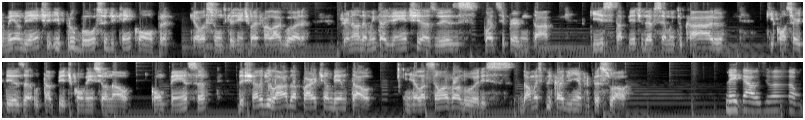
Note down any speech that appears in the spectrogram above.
o meio ambiente e para o bolso de quem compra, que é o assunto que a gente vai falar agora. Fernanda, muita gente às vezes pode se perguntar que esse tapete deve ser muito caro, que com certeza o tapete convencional compensa, deixando de lado a parte ambiental. Em relação a valores, dá uma explicadinha para o pessoal. Legal, João.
